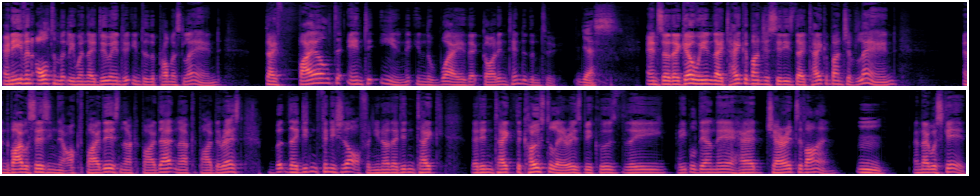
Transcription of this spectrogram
And even ultimately, when they do enter into the promised land, they fail to enter in in the way that God intended them to. Yes. And so they go in, they take a bunch of cities, they take a bunch of land, and the Bible says in they occupied this and they occupied that and they occupied the rest, but they didn't finish it off. And you know, they didn't take they didn't take the coastal areas because the people down there had chariots of iron. Mm. And they were scared.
